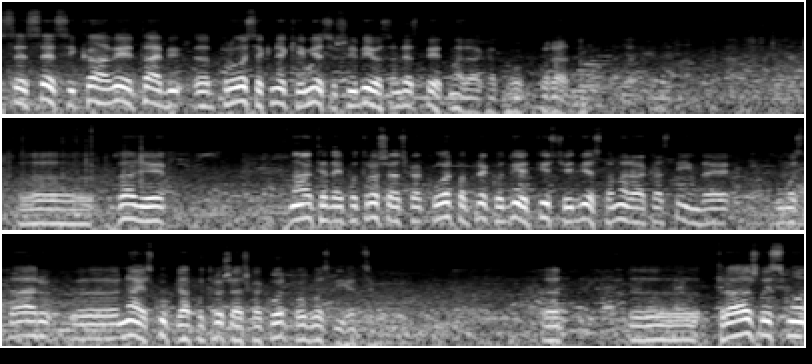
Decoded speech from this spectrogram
SSS i KV taj bi e, prosjek neki mjesečni bio 85 maraka po, po radniku. E, dalje, znate da je potrošačka korpa preko 2200 maraka s tim da je u Mostaru e, najskuplja potrošačka korpa u Bosni i Hercegovini. E, tražili smo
